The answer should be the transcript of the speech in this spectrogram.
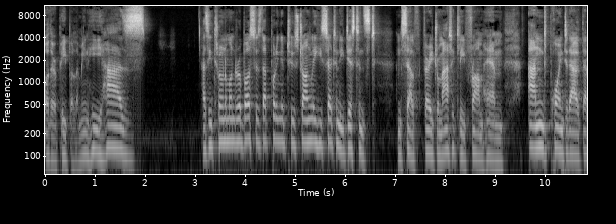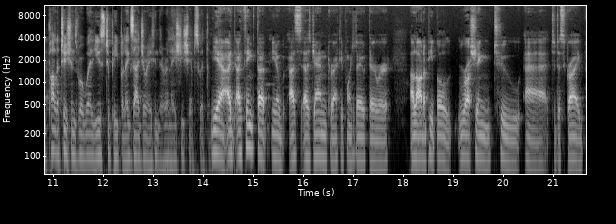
other people. I mean, he has has he thrown him under a bus? Is that putting it too strongly? He certainly distanced himself very dramatically from him and pointed out that politicians were well used to people exaggerating their relationships with them. Yeah, I, I think that, you know, as, as Jen correctly pointed out, there were a lot of people rushing to uh, to describe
